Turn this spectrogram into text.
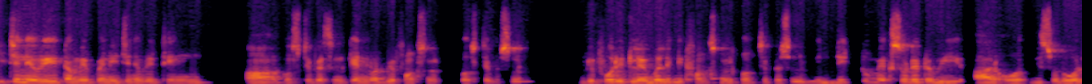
each and every tummy pain, each and everything uh, constipation cannot be functional constipation. Before it labeling it functional constipation, we need to make sure that we are or we should all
